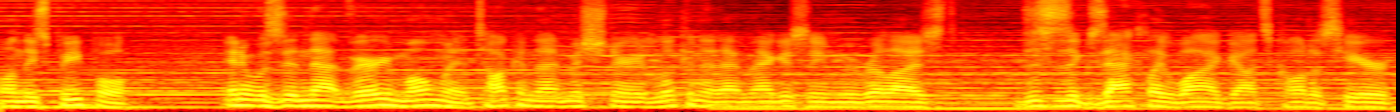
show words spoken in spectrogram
on these people. And it was in that very moment, talking to that missionary, looking at that magazine, we realized this is exactly why God's called us here.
